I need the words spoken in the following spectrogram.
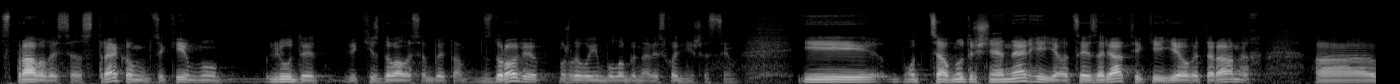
справилися з треком, з яким ну, люди, які здавалося би там здорові, можливо, їм було б навіть складніше з цим. І от ця внутрішня енергія, оцей заряд, який є у ветеранах, а,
